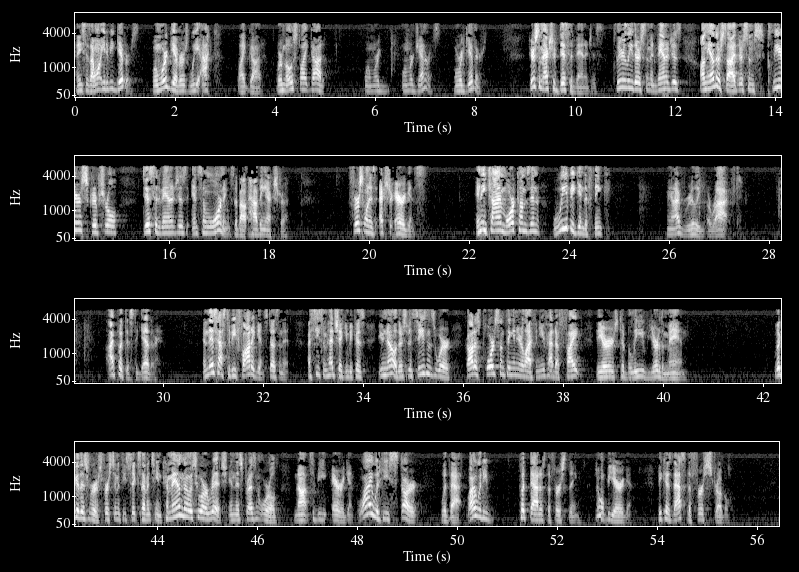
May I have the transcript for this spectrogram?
And He says, I want you to be givers. When we're givers, we act like God. We're most like God when we're, when we're generous, when we're givers. Here's some extra disadvantages Clearly, there's some advantages. On the other side, there's some clear scriptural disadvantages and some warnings about having extra. First one is extra arrogance. Anytime more comes in, we begin to think, man, I've really arrived. I put this together. And this has to be fought against, doesn't it? I see some head shaking because you know there's been seasons where God has poured something in your life and you've had to fight the urge to believe you're the man. Look at this verse, 1 Timothy 6:17. Command those who are rich in this present world not to be arrogant. Why would he start with that? Why would he put that as the first thing? Don't be arrogant. Because that's the first struggle.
